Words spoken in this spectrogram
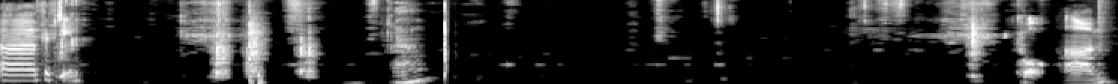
Uh, fifteen. Um, cool. Um,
